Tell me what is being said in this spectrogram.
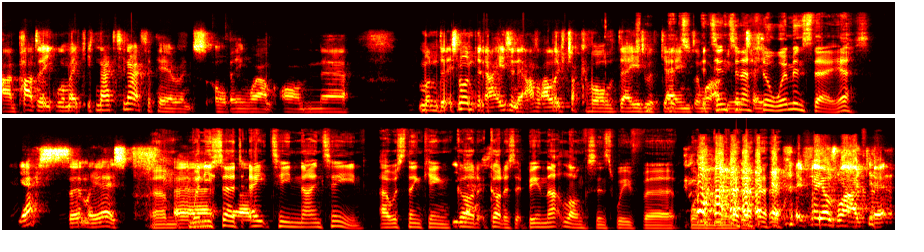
And Paddy will make his 99th appearance, all being well, on. Uh, Monday, it's Monday night, isn't it? I, I lose track of all the days with games It's, and it's what with International. Women's Day, yes. Yes, certainly is. Um, when Uh, you said uh, 1819, I was thinking, God, Yes. God, has it been that long since we've uh, won it feels like it.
